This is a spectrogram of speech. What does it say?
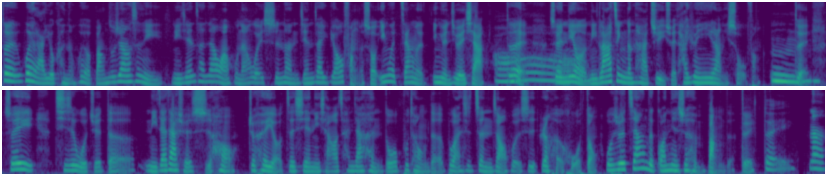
对未来有可能会有帮助。就像是你，你今天参加完湖南卫视，那你今天在邀访的时候，因为这样的因缘机会下，对，所以你有你拉近跟他的距离，所以他愿意让你受访，嗯，对，所以其实我觉得你在大学的时候就会有这些，你想要参加很多不同的，不管是证照或者是任何活动，我觉得这样的观念是很棒的，对，对。那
